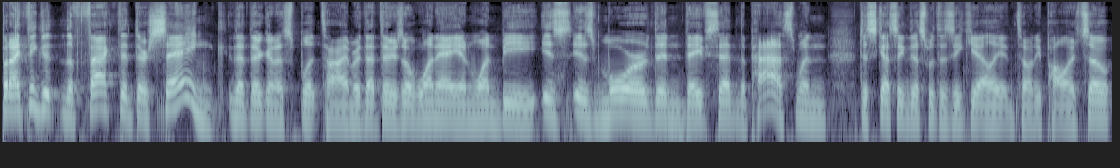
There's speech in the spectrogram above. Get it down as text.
but I think that the fact that they're saying that they're going to split time or that there's a one A and one B is is more than they've said in the past when discussing this with Ezekiel Elliott and Tony Pollard. So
